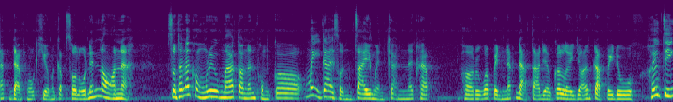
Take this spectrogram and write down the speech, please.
นักดาบหัวเขียวเหมือนกับโซโลแน่นอนน่ะ ส่วนทางด้านของริวมาตอนนั้นผมก็ไม่ได้สนใจเหมือนกันนะครับ พอรู้ว่าเป็นนักดาบตาเดียวก็เลยย้อนกลับไปดู เฮ้ยจริง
